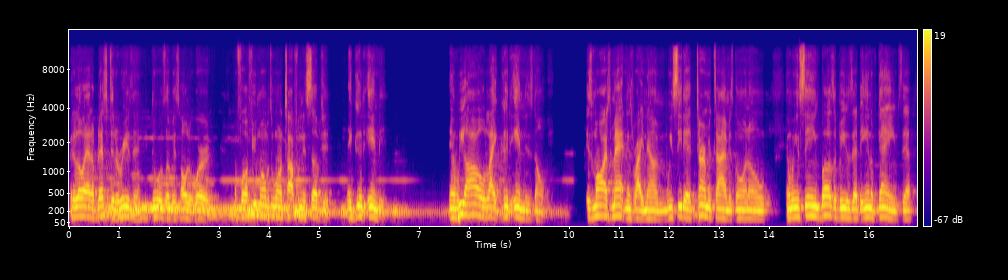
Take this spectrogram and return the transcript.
May the Lord add a blessing to the reason, doers of his holy word. And for a few moments, we want to talk from this subject, a good ending. And we all like good endings, don't we? It's March Madness right now, and we see that tournament time is going on, and we're seeing buzzer beaters at the end of games. That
